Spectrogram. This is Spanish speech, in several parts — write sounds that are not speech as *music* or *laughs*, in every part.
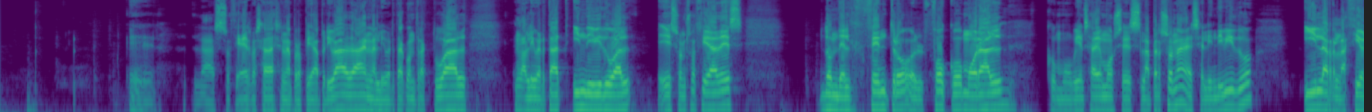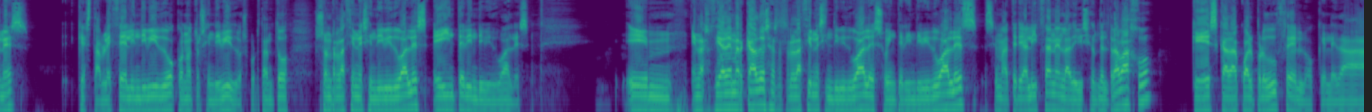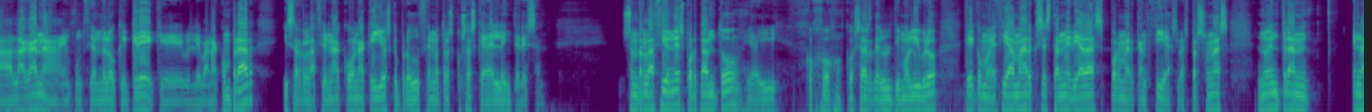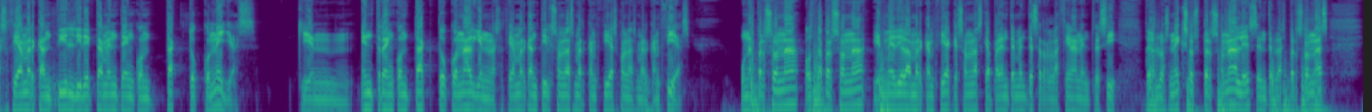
eh, las sociedades basadas en la propiedad privada, en la libertad contractual, en la libertad individual, son sociedades donde el centro el foco moral, como bien sabemos, es la persona, es el individuo, y las relaciones que establece el individuo con otros individuos. Por tanto, son relaciones individuales e interindividuales. Em, en la sociedad de mercado, esas relaciones individuales o interindividuales se materializan en la división del trabajo, que es cada cual produce lo que le da la gana en función de lo que cree que le van a comprar y se relaciona con aquellos que producen otras cosas que a él le interesan. Son relaciones, por tanto, y ahí cojo *laughs* cosas del último libro, que como decía Marx están mediadas por mercancías. Las personas no entran en la sociedad mercantil directamente en contacto con ellas. Quien entra en contacto con alguien en la sociedad mercantil son las mercancías con las mercancías una persona, otra persona y en medio la mercancía que son las que aparentemente se relacionan entre sí. Pero los nexos personales entre las personas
